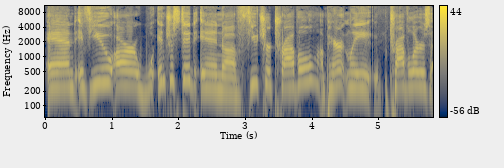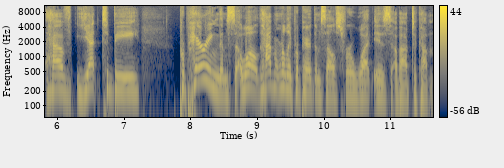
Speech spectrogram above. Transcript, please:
And if you are interested in uh, future travel, apparently travelers have yet to be preparing themselves well haven't really prepared themselves for what is about to come.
